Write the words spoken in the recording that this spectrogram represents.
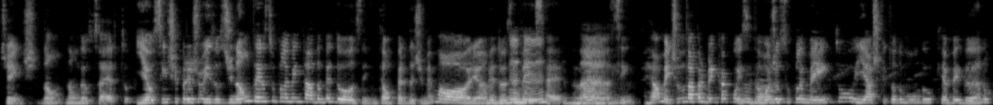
Gente, não, não deu certo. E eu senti prejuízos de não ter suplementado a B12. Então, perda de A memória. B12 é bem Uhum. sério, Né, assim, realmente não dá pra brincar com isso. Então Uhum. hoje eu suplemento e acho que todo mundo que é vegano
